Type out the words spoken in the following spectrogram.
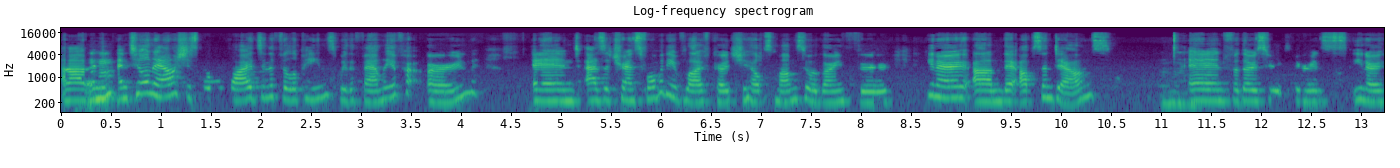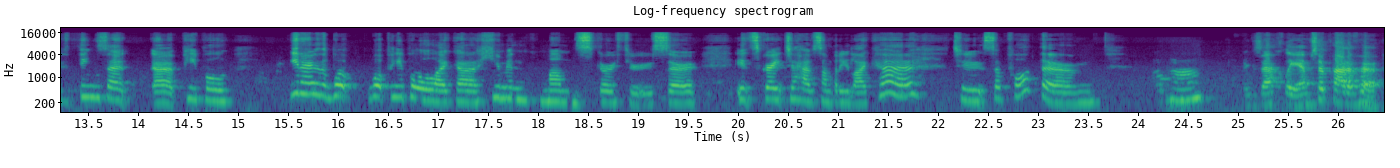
um, mm-hmm. Until now, she still resides in the Philippines with a family of her own. And as a transformative life coach, she helps mums who are going through, you know, um, their ups and downs. Mm-hmm. And for those who experience, you know, things that uh, people, you know, what what people like uh, human mums go through. So it's great to have somebody like her to support them. Mm-hmm. Exactly. I'm so proud of her.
